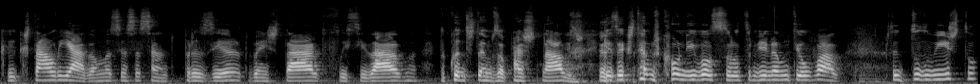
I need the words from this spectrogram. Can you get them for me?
que, que, está aliada a uma sensação de prazer, de bem-estar, de felicidade, de quando estamos apaixonados, quer dizer que estamos com um nível de serotonina muito elevado. Portanto, tudo isto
